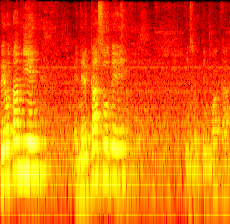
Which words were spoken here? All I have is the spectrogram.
Pero también en el caso de, eso lo tengo acá.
